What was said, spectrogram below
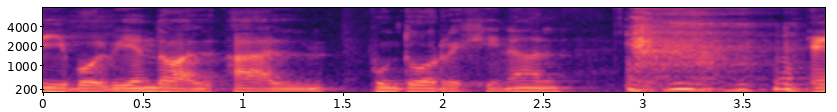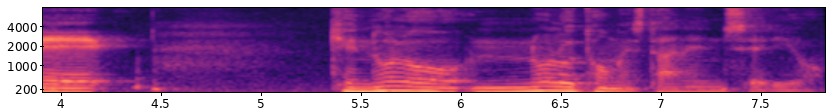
Y volviendo al, al punto original, eh, que no lo, no lo tomes tan en serio,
